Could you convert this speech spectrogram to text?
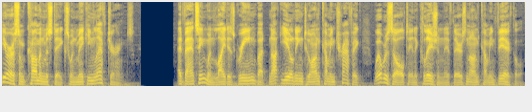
Here are some common mistakes when making left turns. Advancing when light is green but not yielding to oncoming traffic will result in a collision if there's an oncoming vehicle.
